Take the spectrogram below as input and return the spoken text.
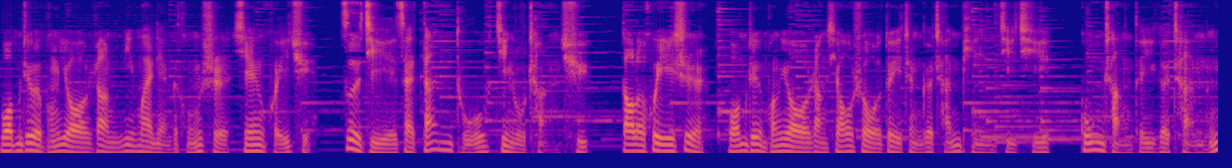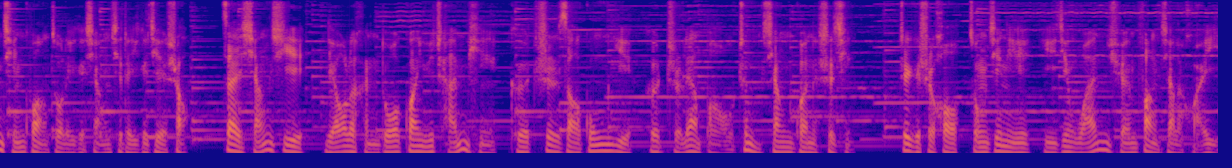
我们这位朋友让另外两个同事先回去，自己再单独进入厂区。到了会议室，我们这位朋友让销售对整个产品及其工厂的一个产能情况做了一个详细的一个介绍，再详细聊了很多关于产品和制造工艺和质量保证相关的事情。这个时候，总经理已经完全放下了怀疑，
